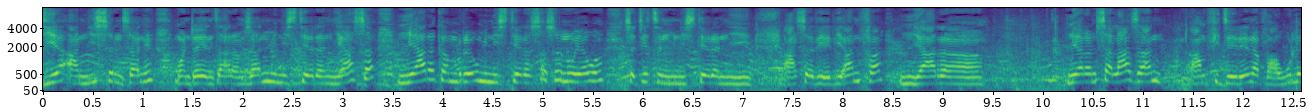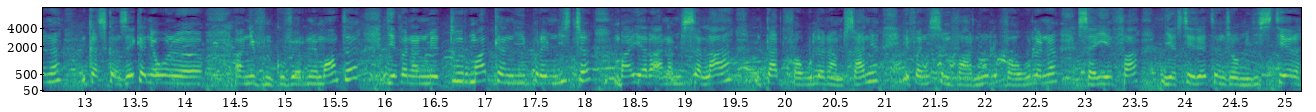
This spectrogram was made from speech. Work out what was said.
dia anisan'izany mandray anjara amin'izany ny minisiteran'ny Asa miaraka amin'ireo minisitera sasany hoy aho satria tsy ny minisiteran'ny Asa irery ihany fa miara miara-misalahy izany amin'ny fijerena vahaolana mikasika an'izay ka ny eo anivon'ny governemanta dia efa nanome toromarika ny praiminisitra mba hiarahana misalahy mitady vahaolana amin'izany efa nisy ny vahaolana izay efa nieritreretin'ireo minisitera.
